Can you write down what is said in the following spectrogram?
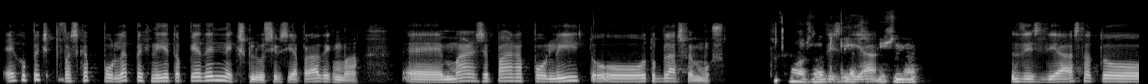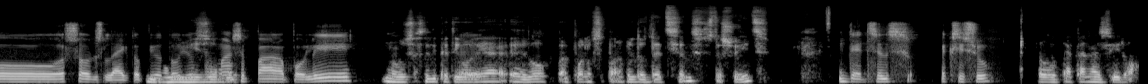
έχω παίξει βασικά πολλά παιχνίδια τα οποία δεν είναι exclusives. Για παράδειγμα, ε, μ' άρεσε πάρα πολύ το, το Blasphemous. Όχι, δυσδιά... ναι. δυσδιάστατο Souls-like, το οποίο νομίζω... το μου άρεσε πάρα πολύ. Νομίζω σε αυτή την κατηγορία ε... εγώ απόλαυσα πάρα πολύ το Dead Cells στο Switch. Dead Cells, εξίσου. Το Katana Zero.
